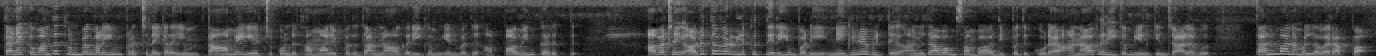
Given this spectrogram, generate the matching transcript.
தனக்கு வந்த துன்பங்களையும் பிரச்சனைகளையும் தாமே ஏற்றுக்கொண்டு சமாளிப்பதுதான் நாகரிகம் என்பது அப்பாவின் கருத்து. அவற்றை அடுத்தவர்களுக்கு தெரியும்படி நெகிழவிட்டு அனுதாபம் சம்பாதிப்பது கூட அநாகரிகம் என்கின்ற அளவு தன்மானமுள்ளவர் அப்பா.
